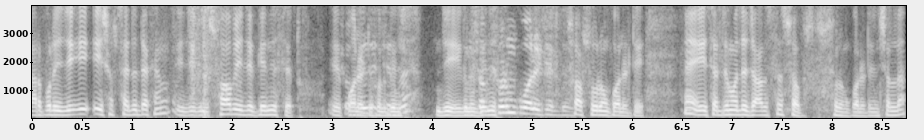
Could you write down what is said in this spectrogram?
তারপরে এই যে এই- এই সব সাইডে দেখেন এই যেগুলো সব এই যে গেঞ্জি সেট এই কোয়ালিটি ফুল গেঞ্জি জি এগুলো গেঞ্জি শোরুম কোয়ালিটি সব শোরুম কোয়ালিটি হ্যাঁ এই সাইডের মধ্যে যা আছে সব শোরুম কোয়ালিটি ইনশাল্লাহ।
